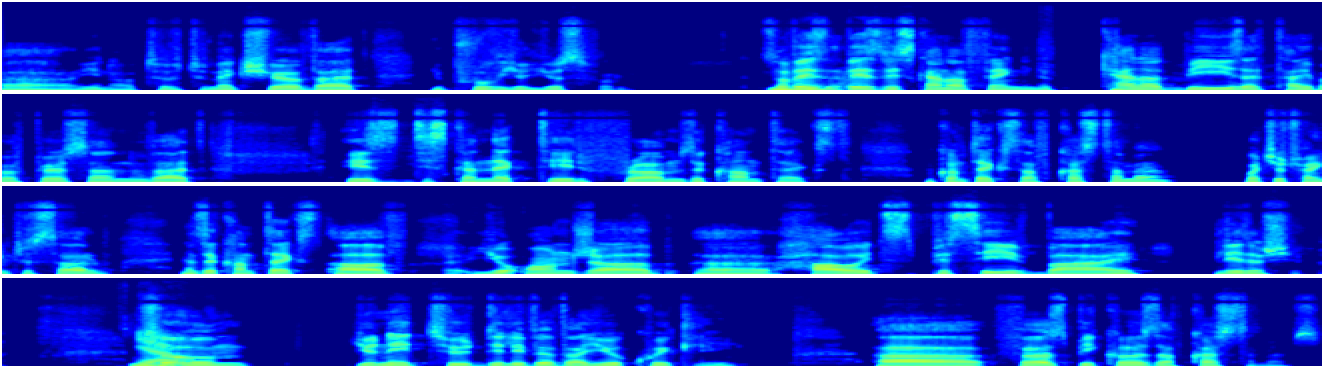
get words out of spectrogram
uh, you know, to, to make sure that you prove you're useful. So mm-hmm. there's, there's this kind of thing. You cannot be that type of person that is disconnected from the context, the context of customer, what you're trying to solve, and the context of your own job, uh, how it's perceived by leadership. Yeah. So um, you need to deliver value quickly. Uh, first, because of customers.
